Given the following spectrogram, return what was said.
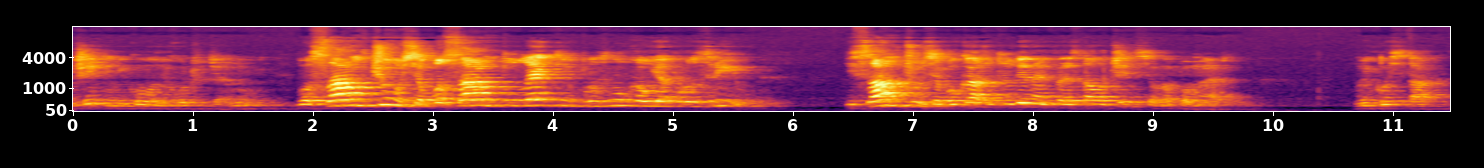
вчити, нікого не хочу тягнути. Бо сам вчуся, бо сам ту лекцію прослухав, як прозрів. І сам вчуся, бо кажуть, людина як перестала вчитися, вона померла. Ну якось так.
